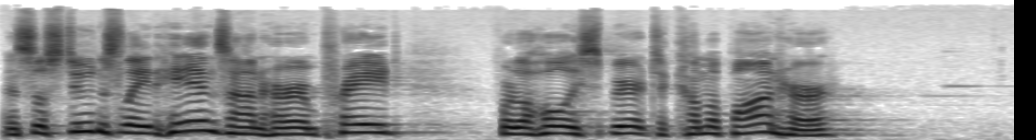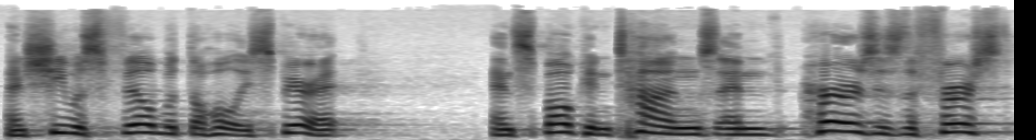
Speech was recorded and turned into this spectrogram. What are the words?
And so students laid hands on her and prayed for the Holy Spirit to come upon her. And she was filled with the Holy Spirit and spoke in tongues. And hers is the first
